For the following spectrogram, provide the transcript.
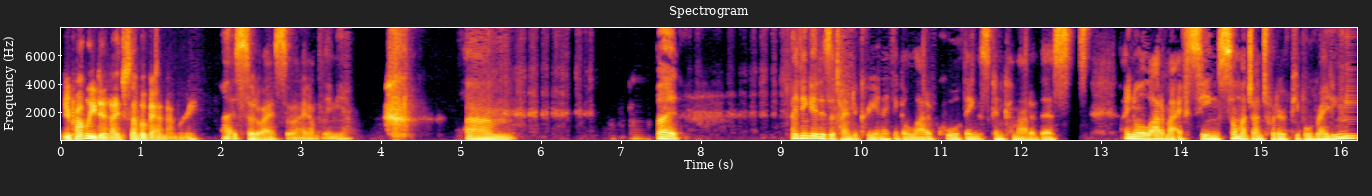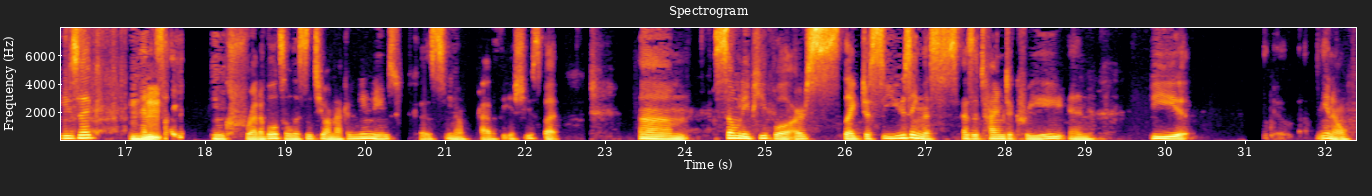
You probably did. I just have a bad memory. Uh, so do I, so I don't blame you. Um, but I think it is a time to create, and I think a lot of cool things can come out of this. I know a lot of my, I've seen so much on Twitter of people writing music, and Mhm. it's like incredible to listen to. I'm not going to name names because, you know, privacy issues, but um, so many people are like just using this as a time to create and be, you know,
